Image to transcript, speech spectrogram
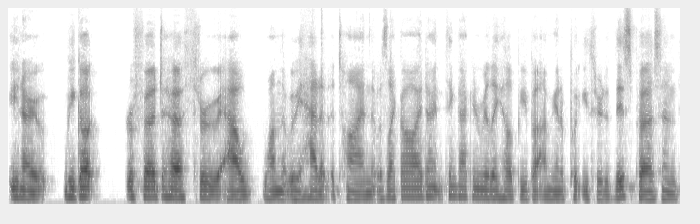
you know, we got referred to her through our one that we had at the time that was like, oh, I don't think I can really help you, but I'm going to put you through to this person.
